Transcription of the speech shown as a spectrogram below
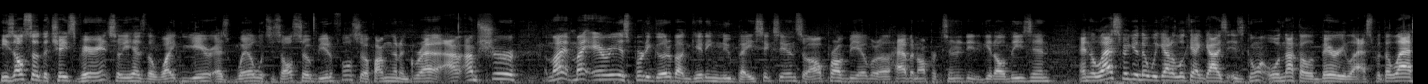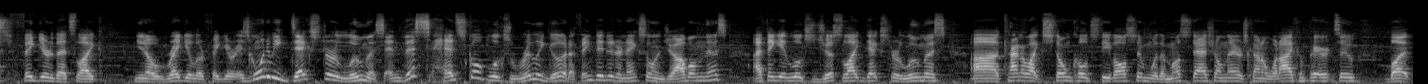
he's also the Chase variant, so he has the white gear as well, which is also beautiful. So if I'm going to grab, I, am sure my, my area is pretty good about getting new basics in, so I'll probably be able to have an opportunity to get all these in. And the last figure that we got to look at, guys, is going, well, not the very last, but the last figure that's like, you know, regular figure is going to be Dexter Lumis. and this head sculpt looks really good. I think they did an excellent job on this. I think it looks just like Dexter Lumis, uh, kind of like Stone Cold Steve Austin with a mustache on there is kind of what I compare it to, but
